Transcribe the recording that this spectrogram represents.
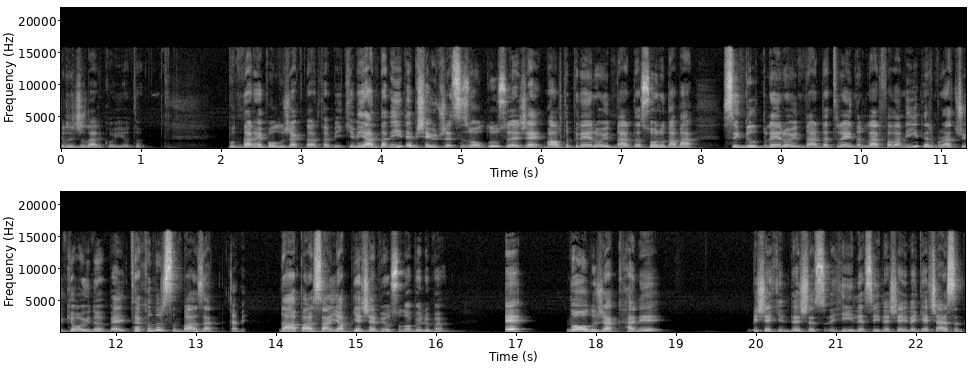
Kırıcılar koyuyordu. Bunlar hep olacaklar tabii ki. Bir yandan iyi de bir şey. Ücretsiz olduğu sürece multiplayer oyunlarda sorun ama single player oyunlarda trainerlar falan iyidir Murat. Çünkü oyunu takılırsın bazen. Tabii. Ne yaparsan yap geçemiyorsun o bölümü. E ne olacak? Hani bir şekilde işte hilesiyle şeyle geçersin.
